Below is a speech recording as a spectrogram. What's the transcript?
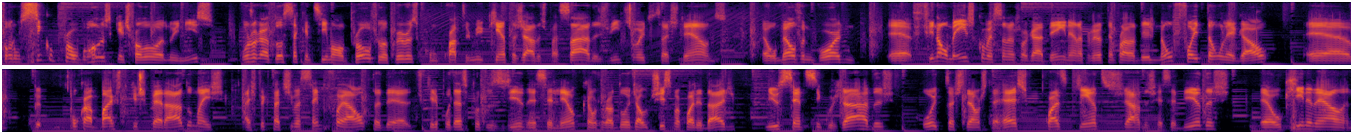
foram cinco Pro Bowlers que a gente falou no início. Um jogador second team All Pro, Philip Rivers, com 4.500 jardas passadas, 28 touchdowns. É, o Melvin Gordon, é, finalmente começando a jogar bem, né? Na primeira temporada dele não foi tão legal. É, um pouco abaixo do que esperado, mas a expectativa sempre foi alta de, de, que ele pudesse produzir nesse elenco, que é um jogador de altíssima qualidade, 1.105 jardas, 8 touchdowns terrestres, quase 500 jardas recebidas. É, o Keenan Allen,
